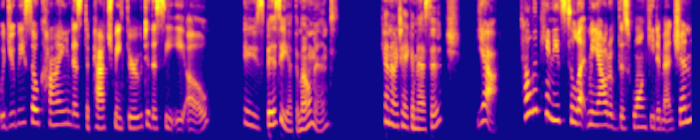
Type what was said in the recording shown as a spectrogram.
would you be so kind as to patch me through to the CEO? He's busy at the moment. Can I take a message? Yeah, tell him he needs to let me out of this wonky dimension,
